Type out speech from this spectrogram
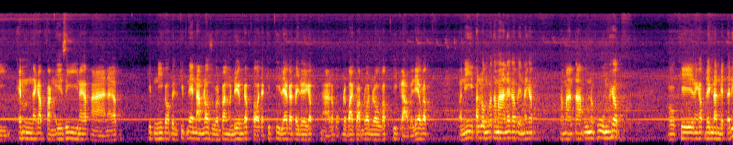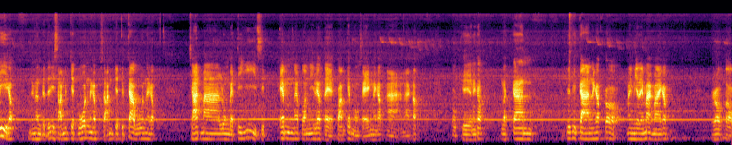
2.4 เอ็มนะครับ ฝั่ง AC นะครับ อ่า นะครับ คลิปนี้ก็เป็นคลิปแนะนำเล่าสู่กันฟังเหมือนเดิมครับ ต่อจากคลิปที่แล้วกันไปเลยครับอ่าระบบระบายความร้อนเราครับที่กล่าวไปแล้วครับ ตอนนี้พัดลมก็ทำงานแล้วครับเห็นไหมครับทำงานตามอุณหภูมินะครับ โอเคนะครับแรงดันแบตเตอรี่ครับแรงดันแบตเตอรี่ 37 โวลต์นะครับ 37.9 โวลต์นะครับ ชาร์จมาลงแบตที่ 20 m นะครับตอนนี้แล้วแต่ความเข้มของแสงนะครับ อ่านะครับ โอเคนะครับ หลักการวิธีการนะครับก็ไม่มีอะไรมากมายครับ เราต่อ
